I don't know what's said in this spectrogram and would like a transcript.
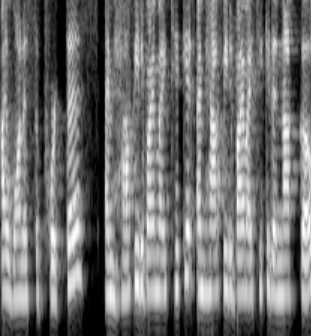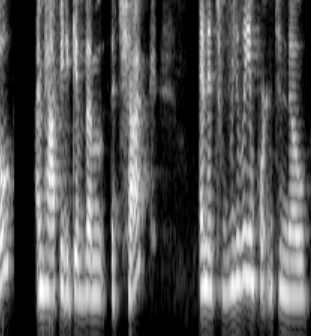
I want to support this. I'm happy to buy my ticket. I'm happy to buy my ticket and not go. I'm happy to give them a check. And it's really important to know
